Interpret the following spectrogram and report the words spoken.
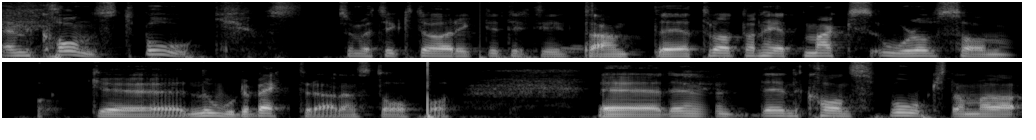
en konstbok som jag tyckte var riktigt, riktigt intressant. Jag tror att han heter Max Olofsson och eh, Nordbäck tror jag den står på. Eh, det, är en, det är en konstbok som har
